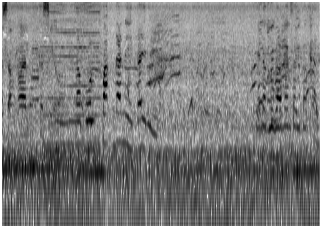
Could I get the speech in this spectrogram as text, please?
Malakas ang alon kasi oh. Na full pack na ni, kayo eh. Kaya nagluganan sa ibang kan.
